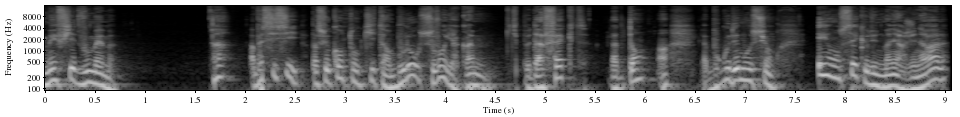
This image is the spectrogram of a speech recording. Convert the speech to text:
méfier de vous-même. Ah bah si si, parce que quand on quitte un boulot, souvent il y a quand même un petit peu d'affect là-dedans. Il y a beaucoup d'émotions. Et on sait que d'une manière générale,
